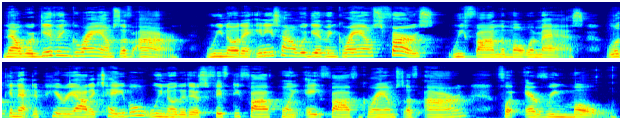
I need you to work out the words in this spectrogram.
Now we're given grams of iron. We know that anytime we're given grams first, we find the molar mass. Looking at the periodic table, we know that there's 55.85 grams of iron for every mole.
